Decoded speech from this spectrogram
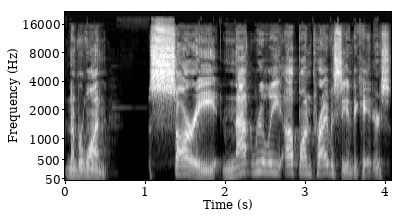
number one, sorry, not really up on privacy indicators,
